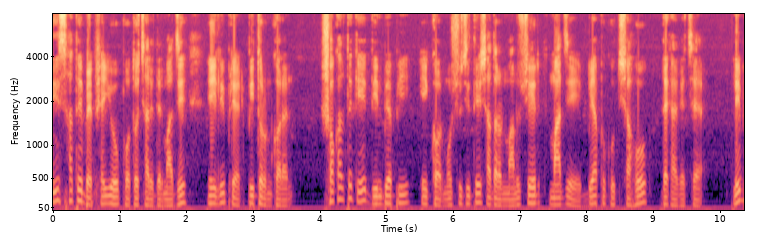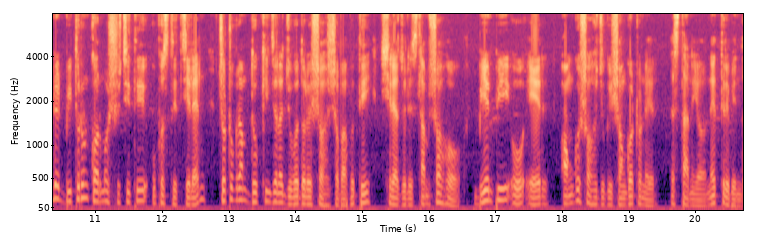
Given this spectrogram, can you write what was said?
নিজ হাতে ব্যবসায়ী ও পথচারীদের মাঝে এই লিফলেট বিতরণ করেন। সকাল থেকে দিনব্যাপী এই কর্মসূচিতে সাধারণ মানুষের মাঝে ব্যাপক উৎসাহ দেখা গেছে। লিফলেট বিতরণ কর্মসূচিতে উপস্থিত ছিলেন চট্টগ্রাম দক্ষিণ জেলা যুবদলের সহসভাপতি সিরাজুল ইসলাম সহ বিএনপি ও এর অঙ্গ সহযোগী সংগঠনের স্থানীয় নেতৃবৃন্দ।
